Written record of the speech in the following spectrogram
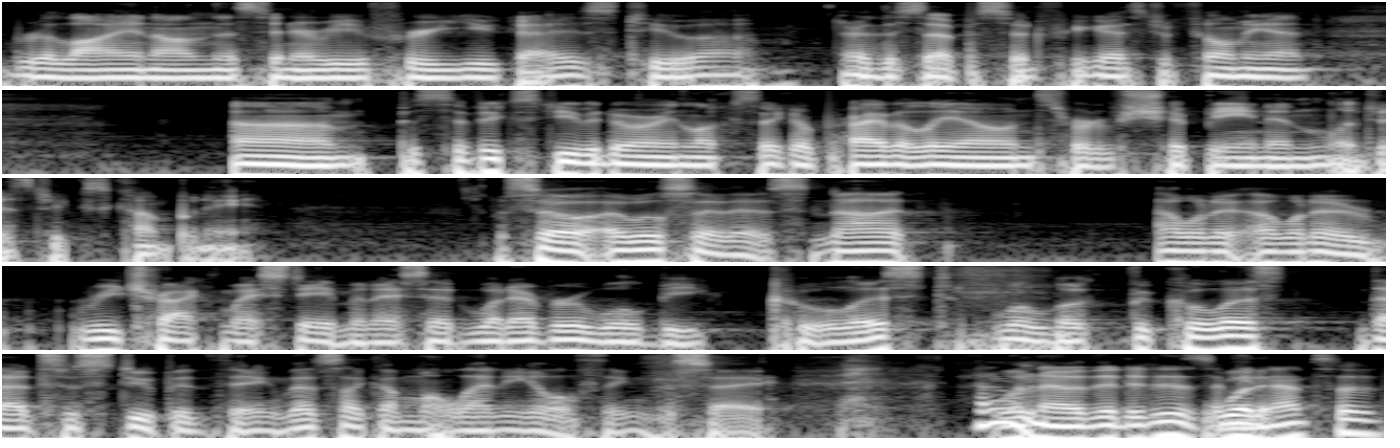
relying on this interview for you guys to, uh, or this episode for you guys to fill me in. Um, Pacific Stevedoring looks like a privately owned sort of shipping and logistics company. So I will say this. Not. I want to. I want to retract my statement. I said whatever will be coolest will look the coolest. That's a stupid thing. That's like a millennial thing to say. I don't What- know that it is. I what- mean, that's a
